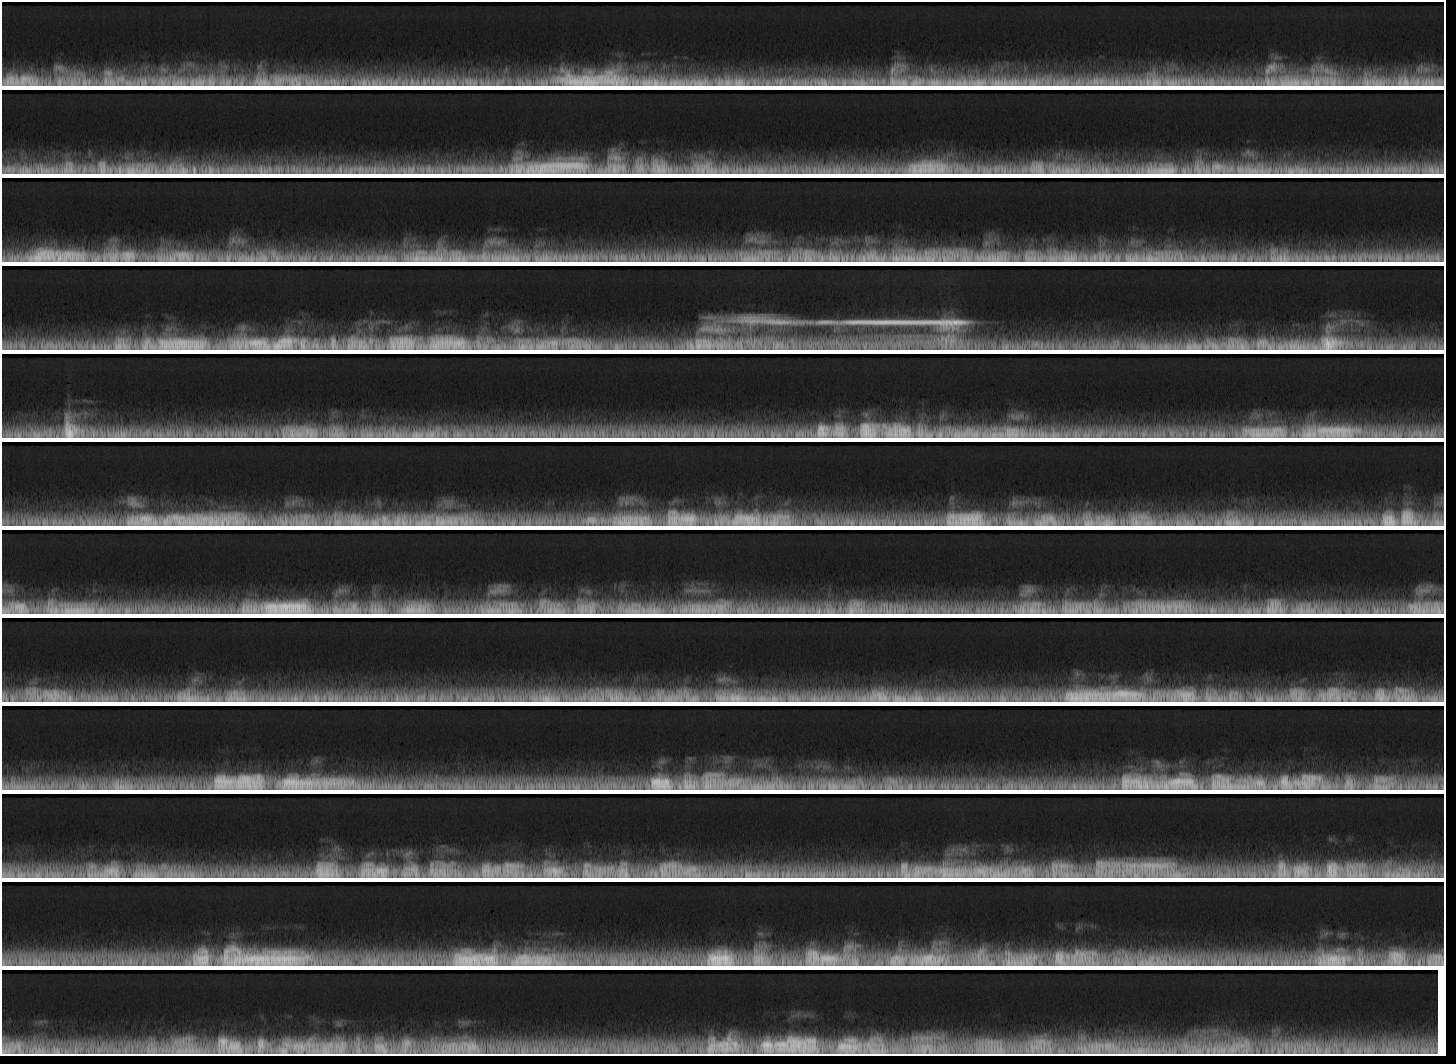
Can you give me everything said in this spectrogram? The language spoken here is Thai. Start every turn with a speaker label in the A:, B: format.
A: กินไปเป็นธรรมดาของคนไม่มีเรื่องอะไรจำอะไรไม่ได้เดี๋ยวจำได้สิ่งที่เราทำคิดคิดเท่านั้นเองวันนี้ก็จะได้พูดเรื่องที่เรามันสนใจกันหรือมีความสงสัยกังวลใจกัน บางคนก็เข้าใจดี บางคนก็ยังเข้าใจไม่ชัด ยังมีความนึกคิดว่าตัวเองจะทำให้มันได้ไม่ได้ต้องทำอะไรคิดว่าตัวเองจะทำให้มันได้ บางคนทำให้มันรู้ บางคนทำให้มันได้ บางคนทำให้มันหมด มันมีสามคนพูดเดียวไม่ใช่สามคนนะ แต่มันมีสามประเภท บางคนต้องการจะได้ประเภทนี้บางคนอยากรู้ประเภทนี้บางคนอยากหมด อยากรู้อยากหมดไปไม่เหมือนกันดังนั้นวันนี้ก็จะพูดเรื่องกิเลสอยู่แล้วกิเลสนี่มัน มันแสดงหลายท่าหลายทีแค่เราไม่เคยเห็นกิเลสนี่คืออะไรเคยไม่เคยรู้ แต่คนเข้าใจว่ากิเลสต้องเป็นรถยนต์ เป็นบ้านหนังโตโตคนมีกิเลสอย่างนั้นและการมีเงินมาก ๆ มีทรัพย์สมบัติมากๆว่าคนมีกิเลสอย่างนั้นอันนั้นก็พูดเหมือนกัน แต่เพราว่าคนคิดเห็นอย่างนั้นก็ต้องถูกอย่างนั้นเพราะว่ากิเลสเนี่ยหลวงพ่อเคยพูดกันมาหลายครั้ง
